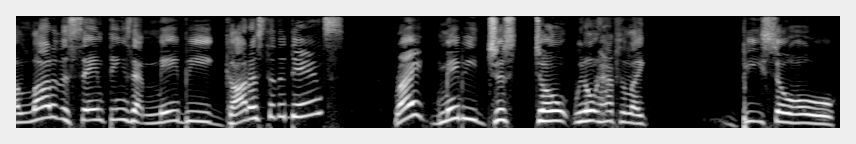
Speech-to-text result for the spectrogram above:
a lot of the same things that maybe got us to the dance right? Maybe just don't we don't have to like be so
